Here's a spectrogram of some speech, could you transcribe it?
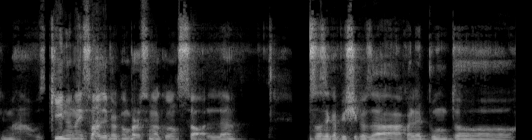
il mouse, chi non ha i soldi per comprarsi una console. Non so se capisci cosa, qual è il punto.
